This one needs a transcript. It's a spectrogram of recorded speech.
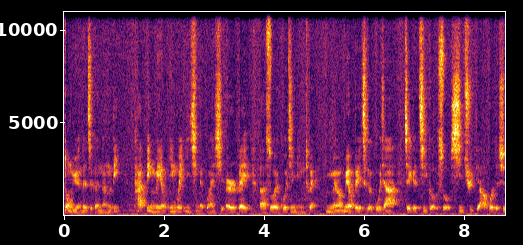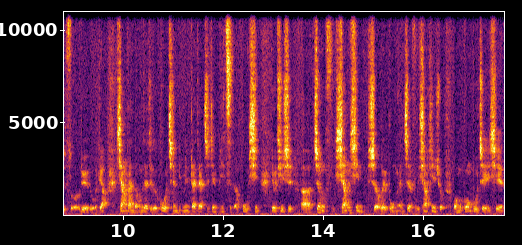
动员的这个能力，它并没有因为疫情的关系而被呃所谓国际民退，没有没有被这个国家这个机构所吸取掉，或者是所掠夺掉。相反的，我们在这个过程里面，大家之间彼此的互信，尤其是呃政府相信社会部门，政府相信说我们公布这一些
